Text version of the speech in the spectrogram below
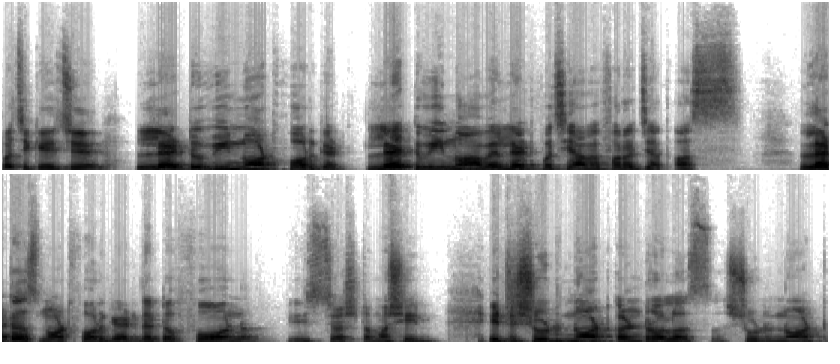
પછી કહે છે let we not forget let we નો આવે લેટ પછી આવે ફરજિયાત us let us not forget that a phone is just a machine. It should not control us. Should not.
